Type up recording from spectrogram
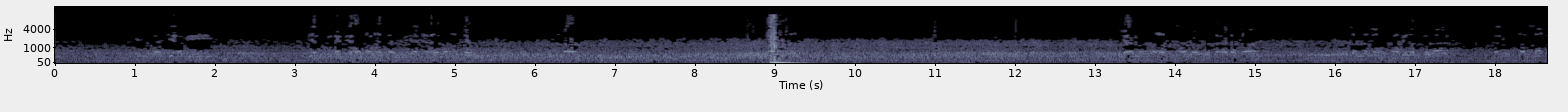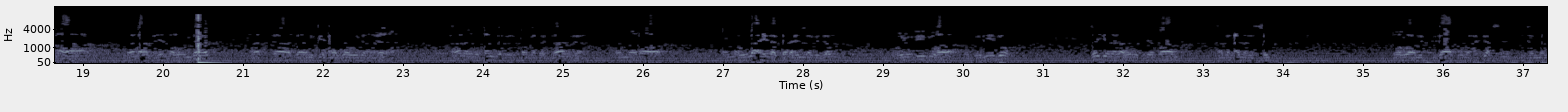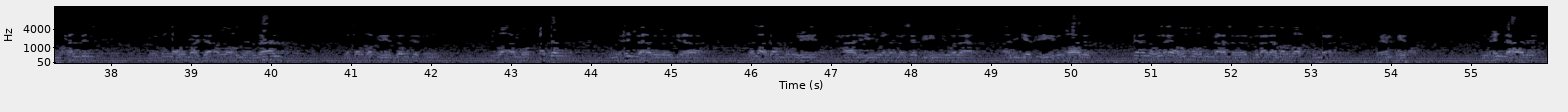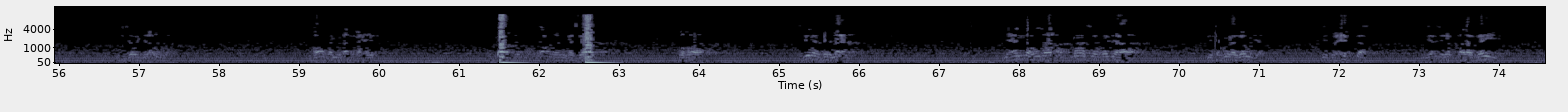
انما جاء به يدخل بها مرة بجانبها مرة لأن الله سبحانه وتعالى قال وطلق صاحب الثلاث فإن طلقها فلا تحل من بعد حتى تنكح زوجا غيره هذا المطلق الطلقة الثالثة أن رأى أنه لا حيلة له إلا بزوج ويريدها وتريده زين له الشيطان هذا العمل السيء وهو الاتفاق مع شخص يسمى المحلل يعطونه ما شاء الله من المال وترضى به الزوجة رضاء مؤقتا يحلها لزوجها فلا تنظر في حاله ولا نسبه ولا أهليته في الغالب لأنه لا يهمهم إلا أنه يدخل على مرة ثم وينتهي الأمر يحلها للزوج الأول. وهذا من أقبح باطل وأعظم الفساد وهو زنا في المعنى. لأنه ما ما زوجها لتكون زوجة لتحبه ليبقى لديه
